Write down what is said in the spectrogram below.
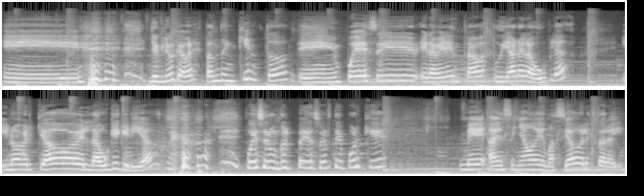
Eh, yo creo que ahora estando en quinto, eh, puede ser el haber entrado a estudiar a la UPLA y no haber quedado en la U que quería. puede ser un golpe de suerte porque me ha enseñado demasiado el estar ahí.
